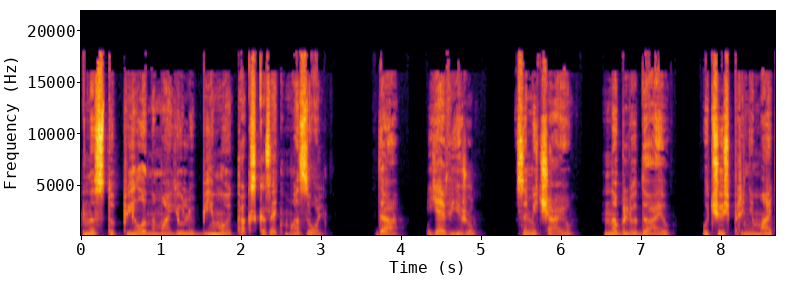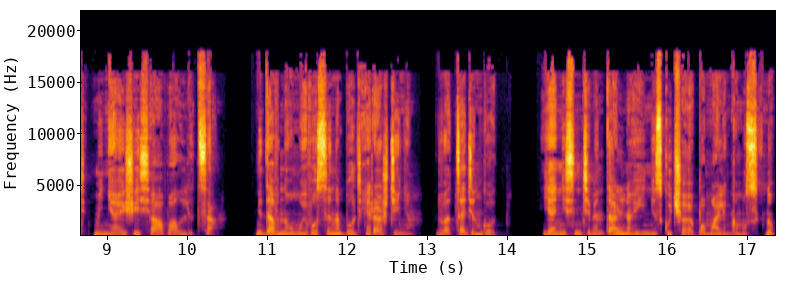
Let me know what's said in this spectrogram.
наступила на мою любимую, так сказать, мозоль. Да, я вижу, замечаю, наблюдаю, учусь принимать меняющийся овал лица. Недавно у моего сына был день рождения, 21 год. Я не сентиментальна и не скучаю по маленькому сыну,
